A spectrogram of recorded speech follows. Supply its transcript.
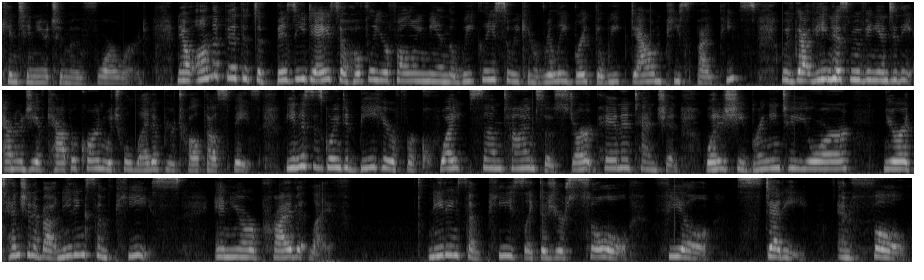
continue to move forward. Now, on the 5th, it's a busy day, so hopefully you're following me in the weekly so we can really break the week down piece by piece. We've got Venus moving into the energy of Capricorn, which will light up your 12th house space. Venus is going to be here for quite some time, so start paying attention. What is she bringing to your your attention about needing some peace in your private life? Needing some peace, like does your soul feel steady, and full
